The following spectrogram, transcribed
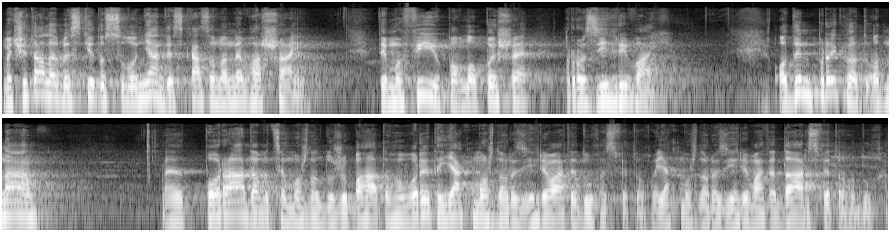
Ми читали в листі до Солонян, де сказано не вгашай. Тимофію Павло пише розігрівай. Один приклад, одна е, порада, бо це можна дуже багато говорити, як можна розігрівати Духа Святого, як можна розігрівати дар Святого Духа.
